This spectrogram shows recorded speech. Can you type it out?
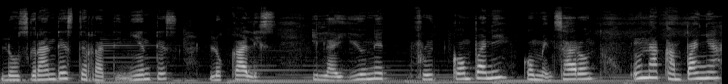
los grandes terratenientes locales y la Unit Fruit Company comenzaron una campaña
